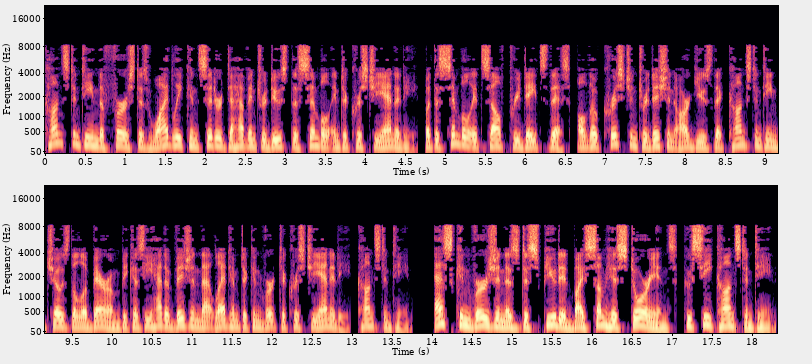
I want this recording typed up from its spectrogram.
Constantine I is widely considered to have introduced the symbol into Christianity, but the symbol itself predates this, although Christian tradition argues that Constantine chose the labarum because he had a vision that led him to convert to Christianity. Constantine's conversion is disputed by some historians, who see Constantine's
